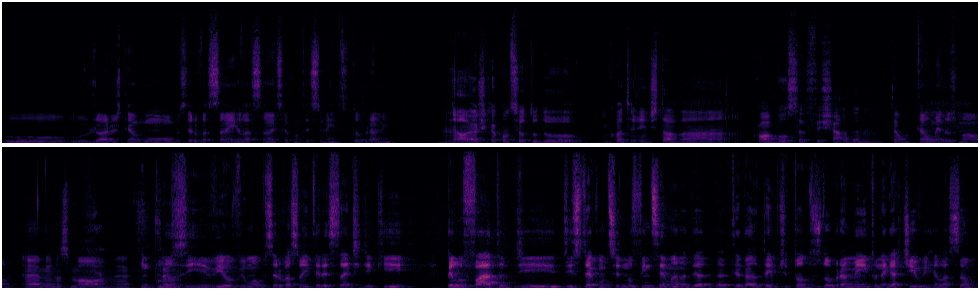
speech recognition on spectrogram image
O, o, Jorge tem alguma observação em relação a esse acontecimento, esse dobramento? Não, eu acho que aconteceu tudo enquanto a gente estava com a bolsa fechada, né? Então, então menos mal, né? É, menos mal. Né? Inclusive, eu vi uma observação interessante de que pelo fato de disso ter acontecido no fim de semana, de, de ter dado tempo de todo desdobramento negativo em relação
